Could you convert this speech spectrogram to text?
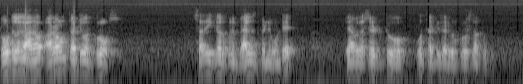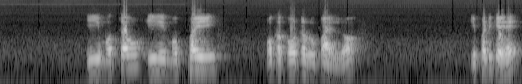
టోటల్గా అరౌండ్ థర్టీ వన్ క్రోర్స్. సరే ఇంకా కొన్ని బ్యాలెన్స్ పెండింగ్ ఉంటే యాభై లక్షల to thirty thirty one crores దాకా ఉంది. ఈ మొత్తం ఈ ముప్పై ఒక కోట్ల రూపాయల్లో ఇప్పటికే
